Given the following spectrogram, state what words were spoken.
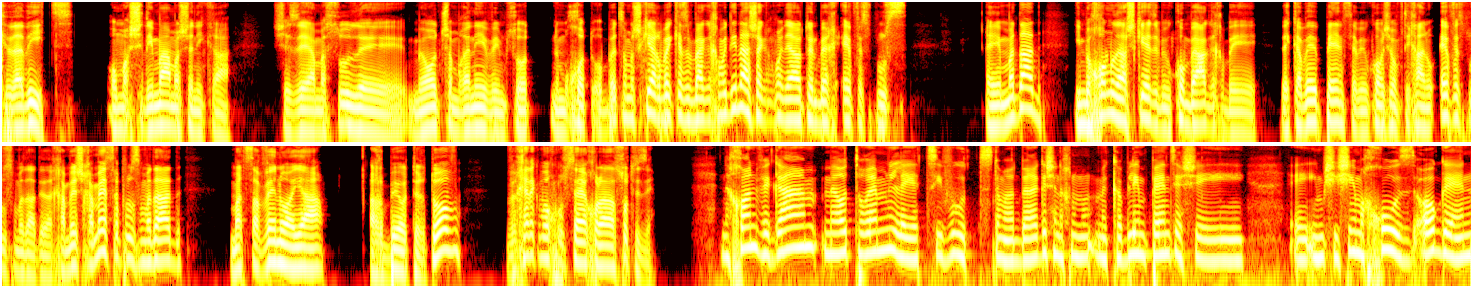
כללית, או משלימה מה שנקרא, שזה המסלול אה, מאוד שמרני ועם תשואות נמוכות, או בעצם משקיע הרבה כסף באג"ח מדינה, שאג"ח מדינה נותן בערך 0 פלוס אה, מדד, אם יכולנו להשקיע את זה במקום באג"ח, לקבל פנסיה, במקום שמבטיחה לנו 0 פלוס מדד, אלא 5-15 פלוס מדד, מצבנו היה הרבה יותר טוב, וחלק מהאוכלוסייה יכולה לעשות את זה. נכון, וגם מאוד תורם ליציבות. זאת אומרת, ברגע שאנחנו מקבלים פנסיה שהיא אה, עם 60 אחוז עוגן,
